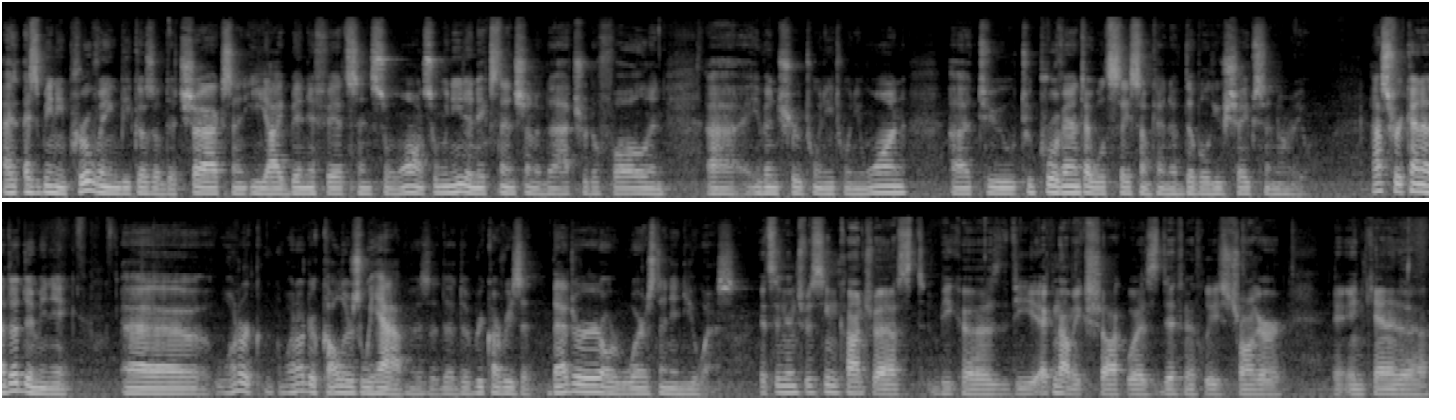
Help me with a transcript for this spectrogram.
has been improving because of the checks and EI benefits and so on. So we need an extension of that through the fall and uh, even through 2021 uh, to to prevent, I would say, some kind of W-shaped scenario. As for Canada, Dominique, uh, what are what other colors we have? Is the, the recovery is it better or worse than in the U.S.? It's an interesting contrast because the economic shock was definitely stronger in Canada.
